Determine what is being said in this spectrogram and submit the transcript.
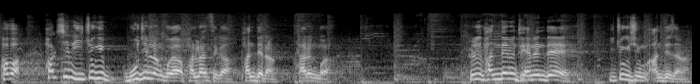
봐봐 확실히 이쪽이 모질란 거야 밸런스가. 반대랑 다른 거야. 그래도 반대는 되는데 이쪽이 지금 안 되잖아.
